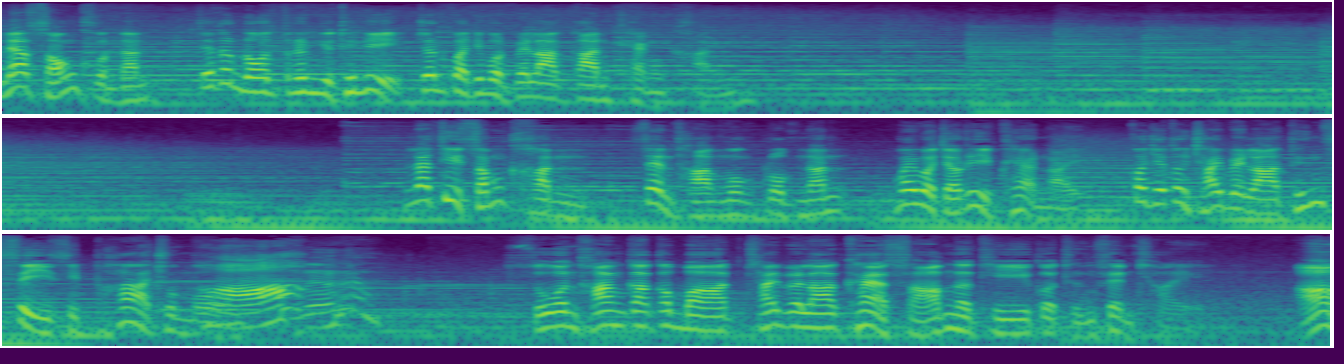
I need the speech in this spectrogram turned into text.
และสองคนนั้นจะต้องโดนตรึงอยู่ที่นี่จนกว่าจะหมดเวลาการแข่งขัน และที่สำคัญเส้นทางวงกลมนั้นไม่ว่าจะรีบแค่ไหน ก็จะต้องใช้เวลาถึง 45 ชั่วโมง ส่วนทางกากบาทใช้เวลาแค่ 3 นาทีก็ถึงเส้นชัย เอา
